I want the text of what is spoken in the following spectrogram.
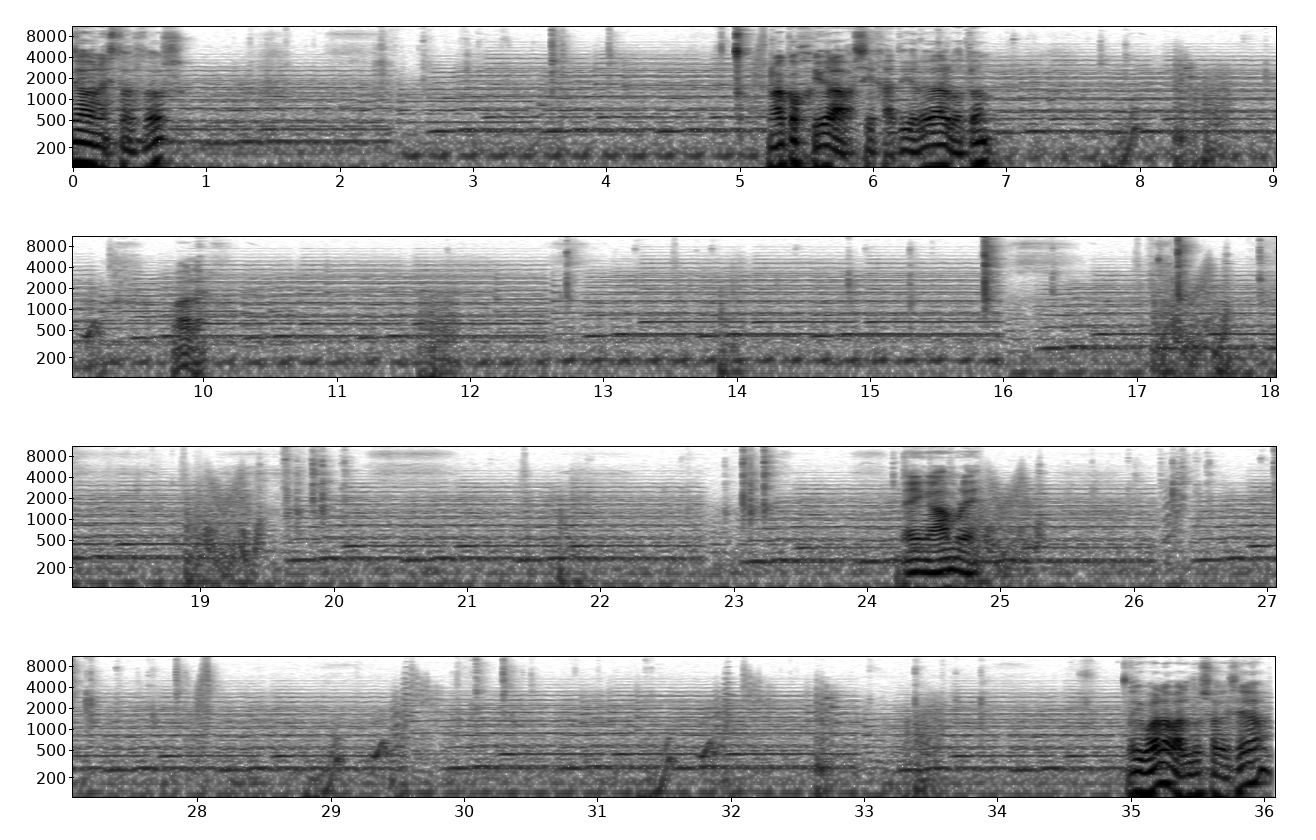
No, estos dos. No ha cogido la vasija, tío. Le da el botón. Vale. Venga, hombre. Igual la baldosa que sea.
